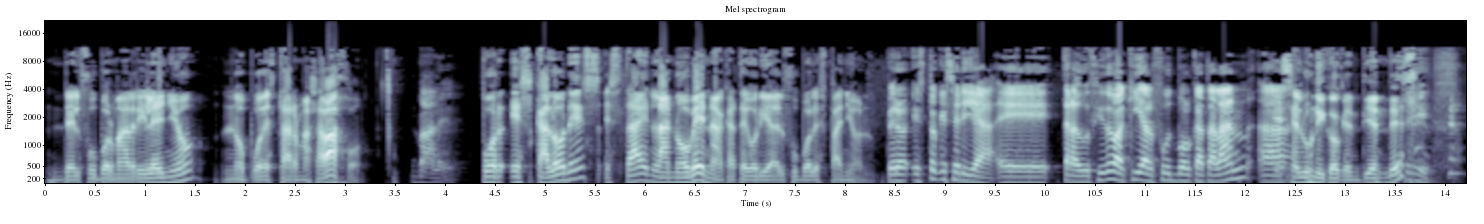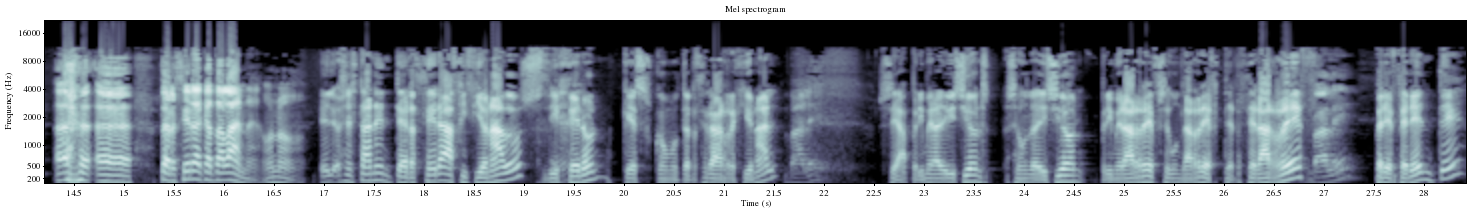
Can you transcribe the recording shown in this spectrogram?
del fútbol madrileño, no puede estar más abajo. Vale. Por escalones está en la novena categoría del fútbol español. Pero esto qué sería, Eh, traducido aquí al fútbol catalán a... Es el único que entiendes. Sí. Tercera catalana, ¿o no? Ellos están en tercera aficionados, dijeron, que es como tercera regional. Vale. O sea, primera división, segunda división, primera ref, segunda ref, tercera ref, Vale. preferente,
